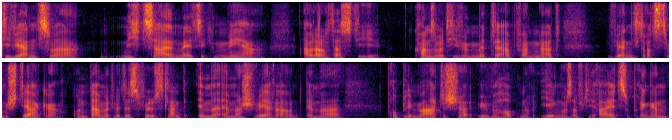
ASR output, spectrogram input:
die werden zwar nicht zahlenmäßig mehr, aber dadurch, dass die konservative Mitte abwandert, werden die trotzdem stärker. Und damit wird es für das Land immer, immer schwerer und immer problematischer, überhaupt noch irgendwas auf die Reihe zu bringen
